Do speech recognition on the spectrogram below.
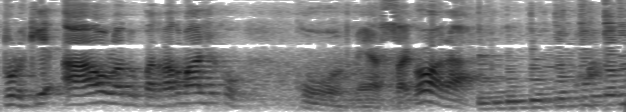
porque a aula do quadrado mágico começa agora. Pelo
